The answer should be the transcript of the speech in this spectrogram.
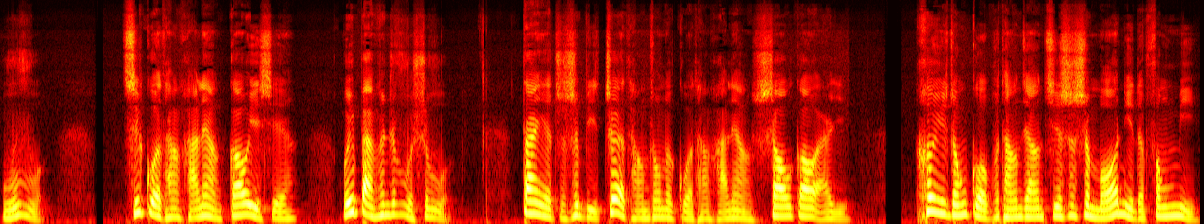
五五，其果糖含量高一些，为百分之五十五，但也只是比蔗糖中的果糖含量稍高而已。后一种果葡糖浆其实是模拟的蜂蜜，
